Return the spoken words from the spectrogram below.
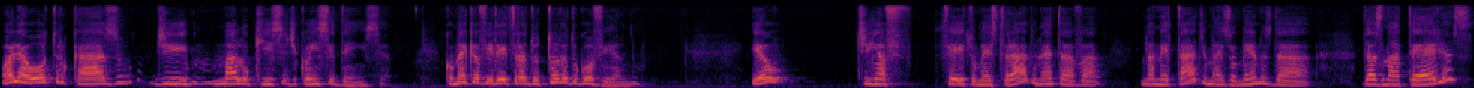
Olha outro caso de maluquice de coincidência. Como é que eu virei tradutora do governo? Eu tinha feito mestrado, né? Estava na metade, mais ou menos, da, das matérias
